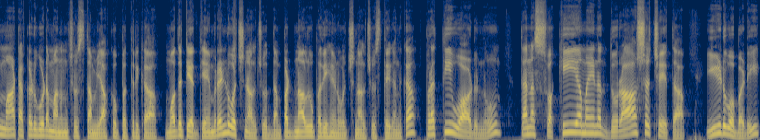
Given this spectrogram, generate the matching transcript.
మాట అక్కడ కూడా మనం చూస్తాం. యాకో పత్రిక మొదటి అధ్యాయం రెండు వచనాలు చూద్దాం. పద్నాలుగు పదిహేను వచనాలు చూస్తే గనక ప్రతి వాడును తన స్వకీయమైన దురాశ చేత ఈడువబడి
